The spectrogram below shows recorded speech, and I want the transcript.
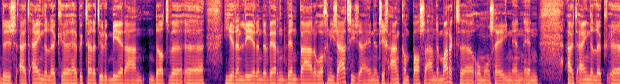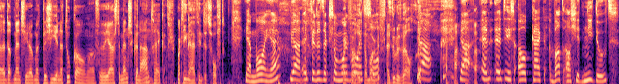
dus uiteindelijk uh, heb ik daar natuurlijk meer aan dat we uh, hier een lerende, wendbare organisatie zijn en zich aan kan passen aan de markt uh, om ons heen. En, en uiteindelijk dat mensen hier ook met plezier naartoe komen, of de juiste mensen kunnen hmm. aantrekken. Martina, hij vindt het soft. Ja, mooi hè? Ja, ik vind het ook zo mooi woord, soft. Hij doet het wel. Ja, ja, en het is ook, kijk, wat als je het niet doet?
